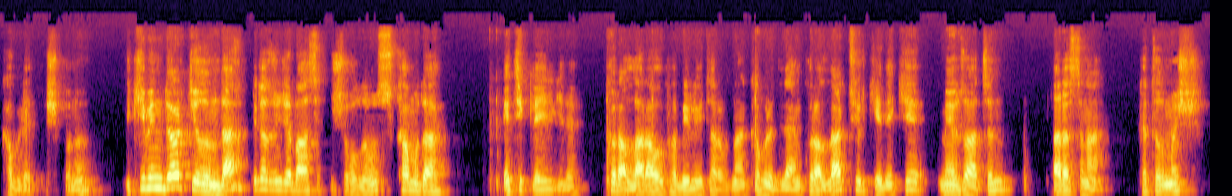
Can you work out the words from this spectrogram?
kabul etmiş bunu. 2004 yılında biraz önce bahsetmiş olduğumuz kamuda etikle ilgili kurallar Avrupa Birliği tarafından kabul edilen kurallar Türkiye'deki mevzuatın arasına katılmış.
